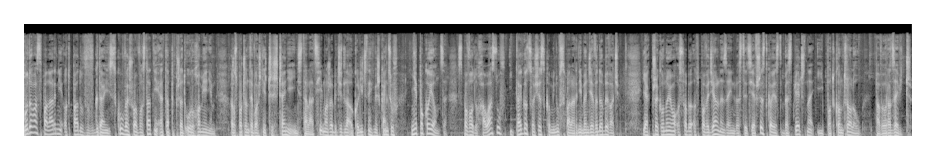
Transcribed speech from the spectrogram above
Budowa spalarni odpadów w Gdańsku weszła w ostatni etap przed uruchomieniem. Rozpoczęte właśnie czyszczenie instalacji może być dla okolicznych mieszkańców niepokojące z powodu hałasów i tego, co się z kominów spalarni będzie wydobywać. Jak przekonują osoby odpowiedzialne za inwestycje, wszystko jest bezpieczne i pod kontrolą. Paweł Radzewicz.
